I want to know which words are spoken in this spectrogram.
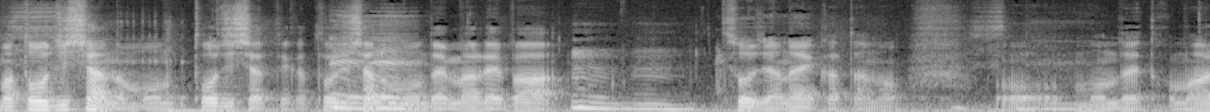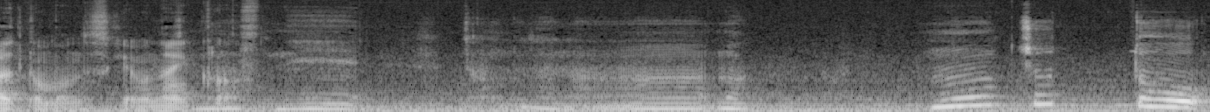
まあ、当事者のもん当事者っていうか当事者の問題もあれば、うんうん。そうじゃない方の、お問題とかもあると思うんですけど何か。そうだな。まあもうちょっと、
